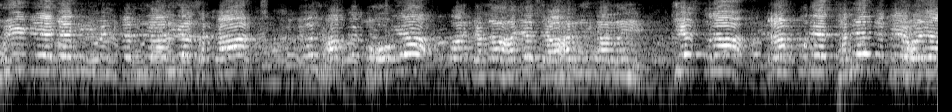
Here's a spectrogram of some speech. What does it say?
ਫ੍ਰੀ ਟ੍ਰੇਡ ਐਗਰੀਮੈਂਟ ਕਰਨ ਜਾ ਰਹੀ ਆ ਸਰਕਾਰ। ਕੁਝ ਹੱਦ ਤੱਕ ਹੋ ਗਿਆ, ਪਰ ਗੱਲਾਂ ਹਜੇ ਜ਼ਾਹਰ ਨਹੀਂ ਕਰ ਰਹੀ। ਜਿਸ ਤਰ੍ਹਾਂ ਟਰੰਪ ਦੇ ਥੱਲੇ ਲੱਗੇ ਹੋਇਆ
